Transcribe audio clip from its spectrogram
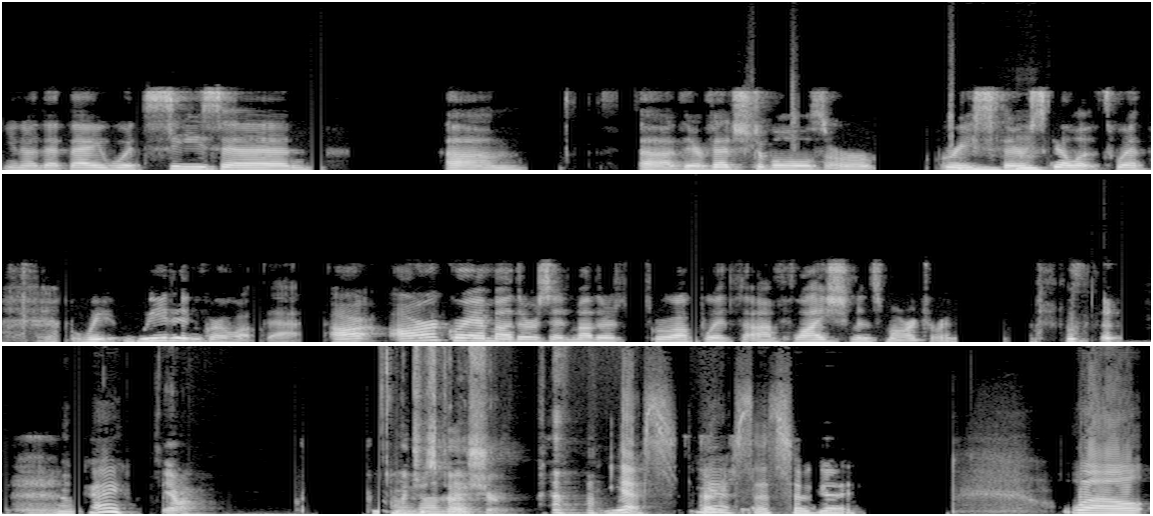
you know, that they would season um, uh, their vegetables or grease their Mhm. skillets with. We we didn't grow up that. Our our grandmothers and mothers grew up with uh, Fleischmann's margarine. Okay. Yeah. Which is kosher. Yes. Kosher. Yes, that's so good. Well,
